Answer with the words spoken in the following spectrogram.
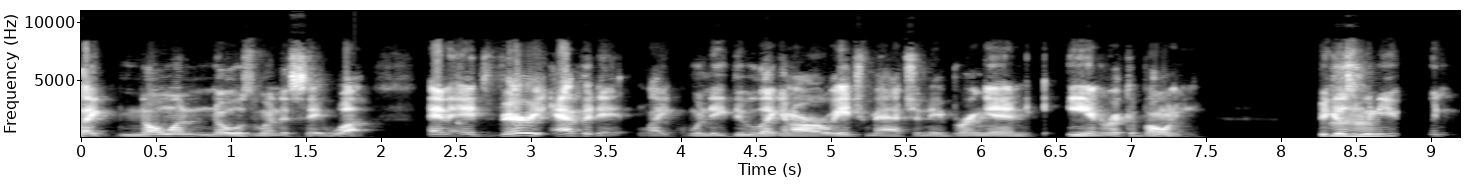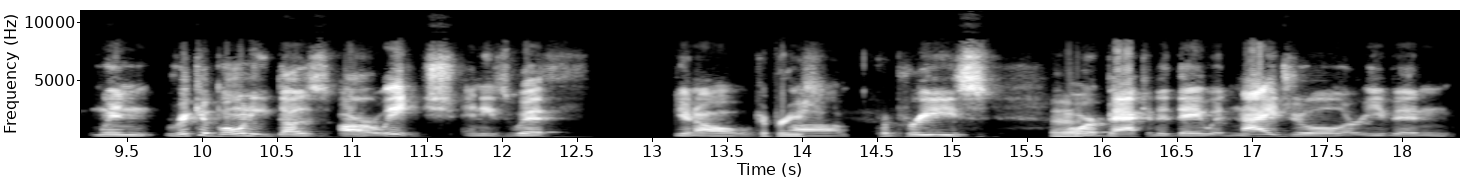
like no one knows when to say what, and it's very evident. Like when they do like an ROH match and they bring in Ian Riccaboni, because Mm-hmm. when you when when Riccaboni does ROH and he's with, you know, Caprice. um, Caprice, Uh-huh. or back in the day with Nigel, or even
